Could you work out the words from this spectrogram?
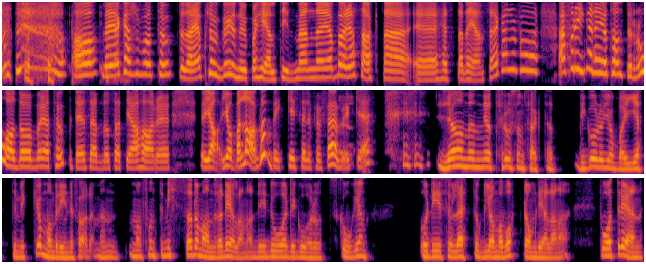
ja, nej, jag kanske får ta upp det där. Jag pluggar ju nu på heltid, men eh, jag börjar sakna eh, hästarna igen. Så jag kanske får, jag får ringa dig och ta lite råd och börja ta upp det sen då, så att jag har, eh, ja, jobbar lagom mycket istället för för mycket. ja, men jag tror som sagt att det går att jobba jättemycket om man brinner för det, men man får inte missa de andra delarna. Det är då det går åt skogen. Och det är så lätt att glömma bort de delarna. För återigen,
